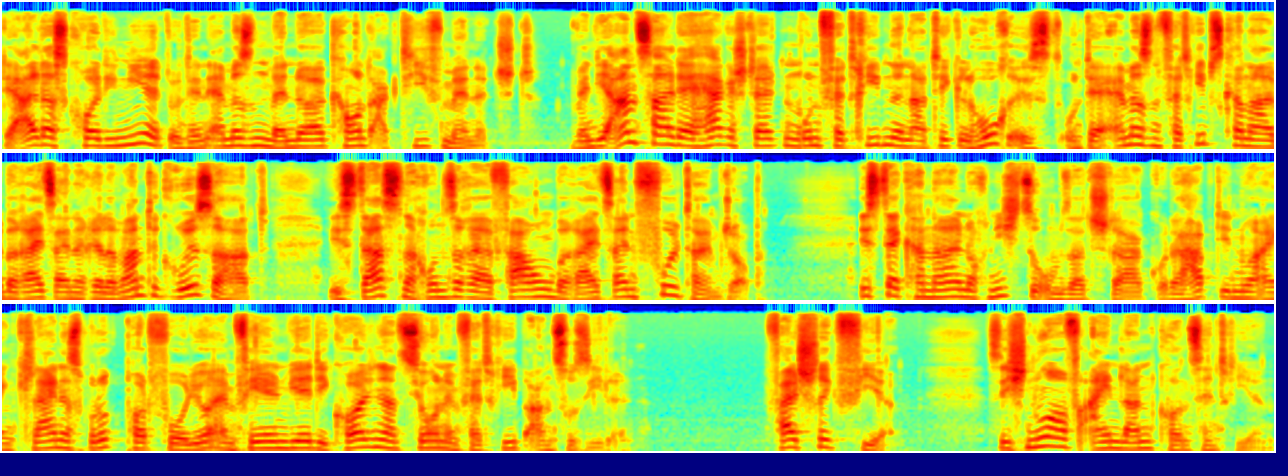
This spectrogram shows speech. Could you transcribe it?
der all das koordiniert und den Amazon Vendor Account aktiv managt. Wenn die Anzahl der hergestellten und vertriebenen Artikel hoch ist und der Amazon-Vertriebskanal bereits eine relevante Größe hat, ist das nach unserer Erfahrung bereits ein Fulltime-Job. Ist der Kanal noch nicht so umsatzstark oder habt ihr nur ein kleines Produktportfolio, empfehlen wir, die Koordination im Vertrieb anzusiedeln. Fallstrick 4. Sich nur auf ein Land konzentrieren.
